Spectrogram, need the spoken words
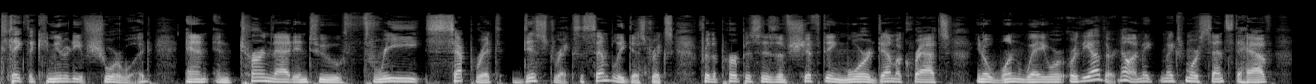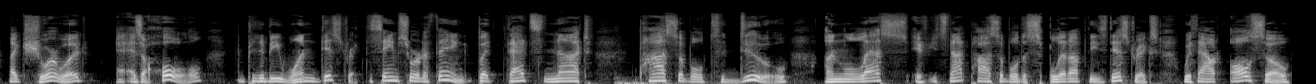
to take the community of Shorewood and, and turn that into three separate districts, assembly districts, for the purposes of shifting more Democrats, you know, one way or, or the other. No, it make, makes more sense to have like Shorewood as a whole to be one district, the same sort of thing. But that's not possible to do unless if it's not possible to split up these districts without also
